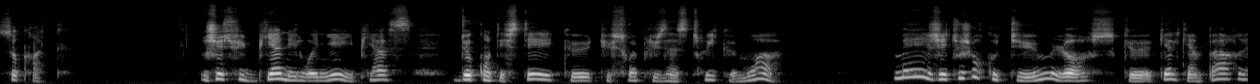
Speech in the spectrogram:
Socrate. Je suis bien éloigné, Hippias, de contester que tu sois plus instruit que moi. Mais j'ai toujours coutume, lorsque quelqu'un parle,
